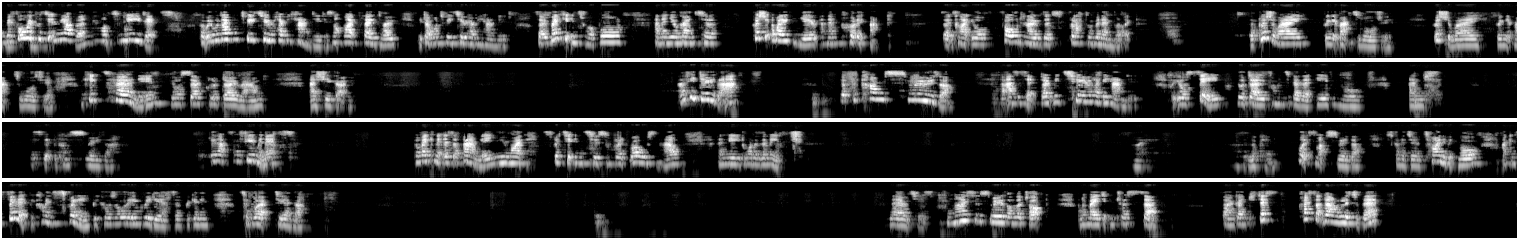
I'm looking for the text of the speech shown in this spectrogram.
Before we put it in the oven, we want to knead it, but we don't want to be too heavy-handed. It's not like Play-Doh. We don't want to be too heavy-handed. So make it into a ball, and then you're going to push it away from you and then pull it back. So it's like you're folding over the flap of an envelope. So push away, bring it back towards you. Push away, bring it back towards you. And keep turning your circle of dough round as you go. As you do that, it becomes smoother. But as I said, don't be too heavy-handed. But you'll see your dough coming together even more and this bit becomes smoother. Do that for a few minutes. You're making it as a family, you might split it into some bread rolls now and knead one of them each. How's it looking? Oh, it's much smoother. Just going to do a tiny bit more. I can feel it becoming springy because all the ingredients are beginning to work together. There it is, nice and smooth on the top and I've made it into a circle. So I'm going to just press that down a little bit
